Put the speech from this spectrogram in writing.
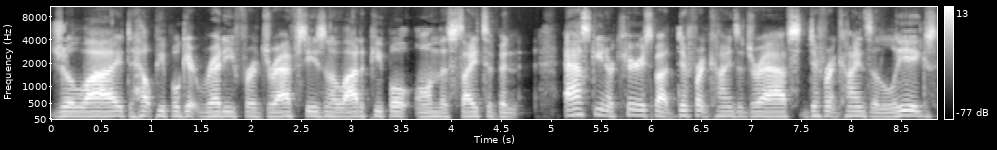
July to help people get ready for draft season. A lot of people on the sites have been asking or curious about different kinds of drafts, different kinds of leagues.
